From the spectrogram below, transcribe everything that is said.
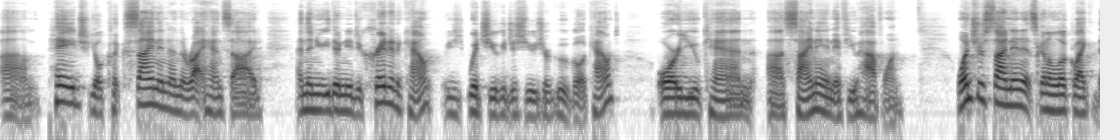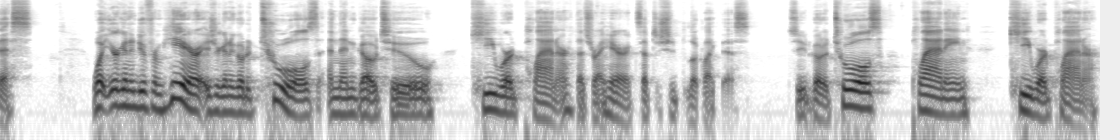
um, page. You'll click sign in on the right hand side, and then you either need to create an account, which you could just use your Google account, or you can uh, sign in if you have one. Once you're signed in, it's going to look like this. What you're going to do from here is you're going to go to tools and then go to keyword planner. That's right here, except it should look like this. So you'd go to tools, planning keyword planner.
